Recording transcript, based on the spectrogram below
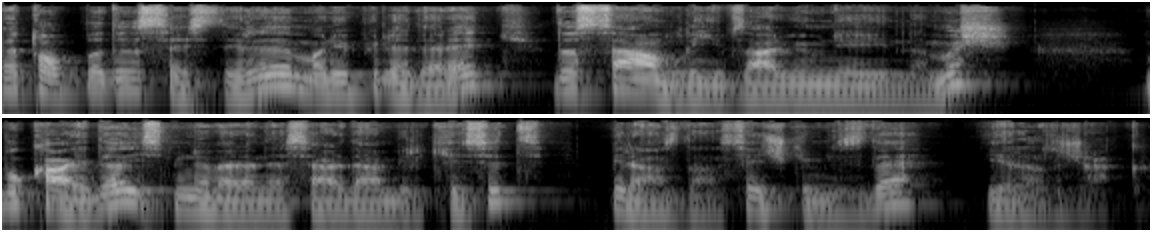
ve topladığı sesleri manipüle ederek The Sound Leaves albümünü yayınlamış. Bu kayda ismini veren eserden bir kesit birazdan seçkimizde yer alacak.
